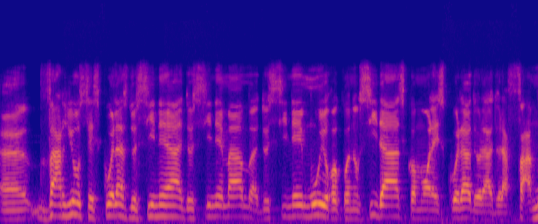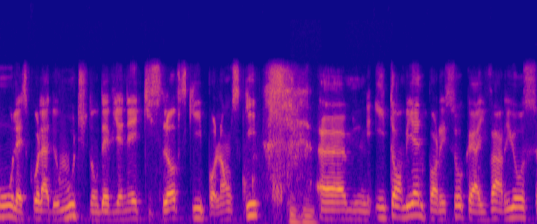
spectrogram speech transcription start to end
Uh, varias escuelas de cine, de cinema, de cine muy reconocidas, como la escuela de la, de la FAMU, la escuela de Łódź, donde viene Kislovsky, Polanski, um, y también por eso que hay varios,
